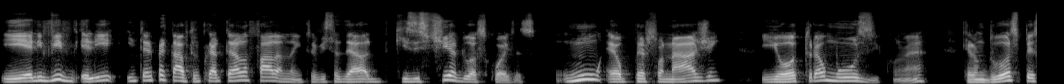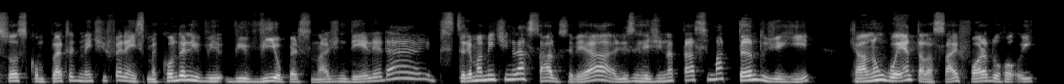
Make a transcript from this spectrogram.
E ele vive, ele interpretava, tanto que até ela fala na entrevista dela que existia duas coisas. Um é o personagem e outro é o músico, né? que eram duas pessoas completamente diferentes, mas quando ele vi vivia o personagem dele, era extremamente engraçado. Você vê a Alice Regina tá se matando de rir, que ela não aguenta, ela sai fora do e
